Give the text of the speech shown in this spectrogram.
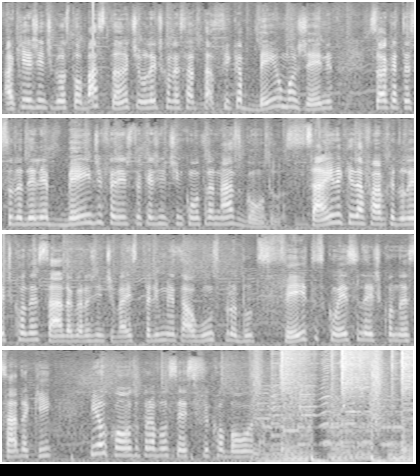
Aqui a gente gostou bastante, o leite condensado tá, fica bem homogêneo, só que a textura dele é bem diferente do que a gente encontra nas gôndolas. Saindo aqui da fábrica do leite condensado, agora a gente vai experimentar alguns produtos feitos com esse leite condensado aqui e eu conto para vocês se ficou bom ou não.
